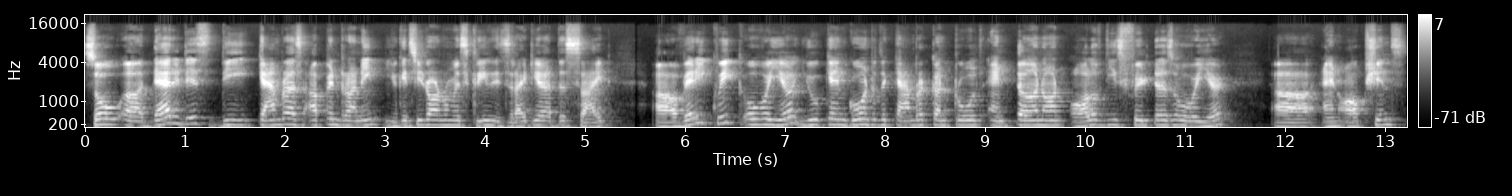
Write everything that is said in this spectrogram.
So uh, there it is. The camera is up and running. You can see it on my screen. It's right here at the side. Uh, very quick over here. You can go into the camera controls and turn on all of these filters over here and options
